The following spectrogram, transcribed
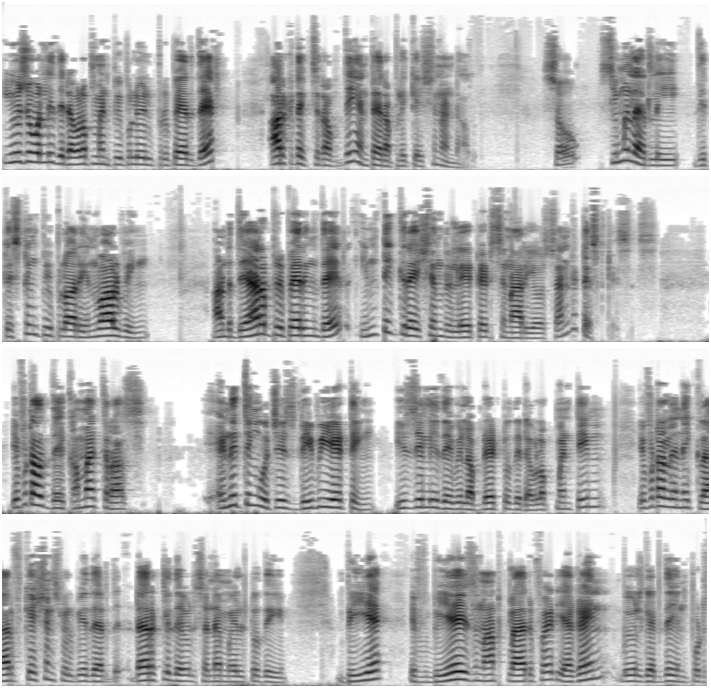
usually the development people will prepare their architecture of the entire application and all. So similarly the testing people are involving and they are preparing their integration related scenarios and test cases. If at all they come across anything which is deviating easily they will update to the development team. If at all any clarifications will be there directly they will send a mail to the BA if BA is not clarified again we will get the inputs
